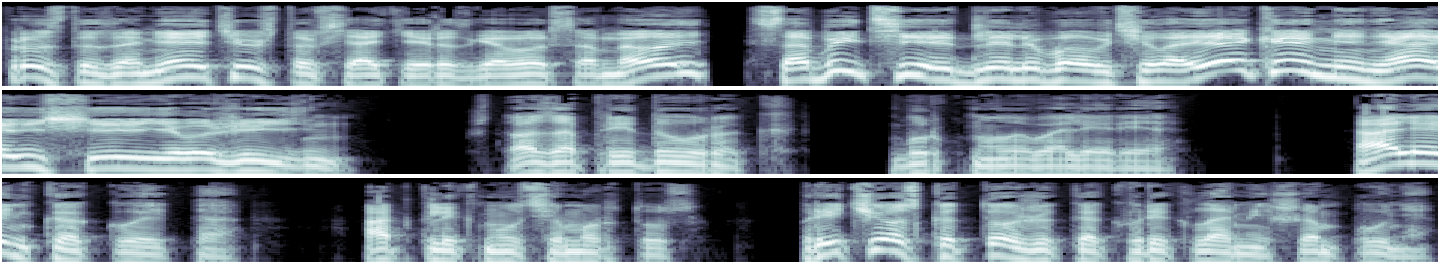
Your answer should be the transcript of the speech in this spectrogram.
Просто замечу, что всякий разговор со мной — событие для любого человека, меняющее его жизнь». «Что за придурок?» — буркнула Валерия. «Олень какой-то!» — откликнулся Муртуз. «Прическа тоже, как в рекламе шампуня».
